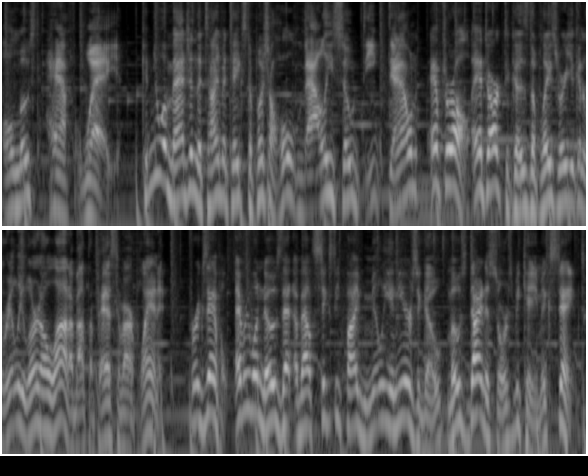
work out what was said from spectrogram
almost halfway. Can you imagine the time it takes to push a whole valley so deep down? After all, Antarctica is the place where you can really learn a lot about the past of our planet. For example, everyone knows that about 65 million years ago, most dinosaurs became extinct.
